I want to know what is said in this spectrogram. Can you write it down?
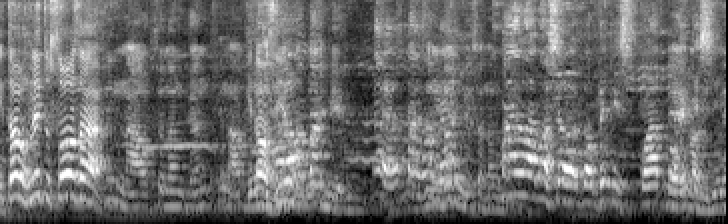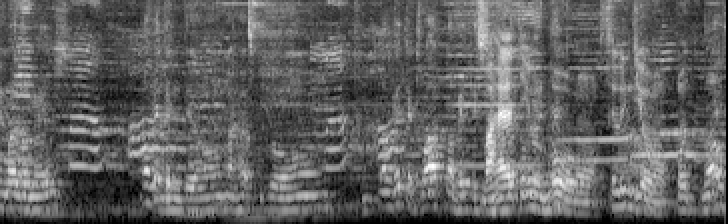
Então, Lito Souza, Final, se eu não me engano, final. Finalzinho? Final de 2000. É, mais ou menos. 2000, se eu não me Mas acho que é 94, É, 95, mais ou menos. 90, engano. Deu um, mais rápido, um. 94, 95. Marrete e o? Bom, Celine Dion. Não,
